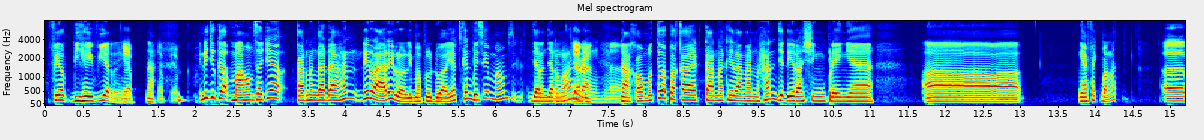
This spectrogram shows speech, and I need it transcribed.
field behavior. ya. Nah, yap, yap. ini juga Mahomes saja karena nggak ada Han dia lari loh 52 yards kan biasanya Mahomes jarang-jarang Hmm, lari. jarang. nih. Nah. Nah, kalau menurut apakah karena kehilangan Han jadi rushing play-nya eh ngefek banget? Eh,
